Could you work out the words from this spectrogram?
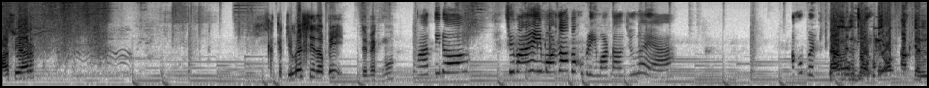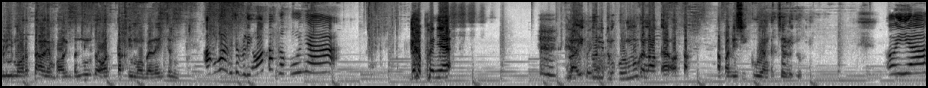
Awas Wiar. Sakit juga sih tapi damage-mu. Mati dong. Si Vananya immortal apa aku beli immortal juga ya? Aku ber Jangan coba beli otak, jangan beli mortal. Yang paling penting tuh otak di Mobile Legend. aku nggak bisa beli otak gak punya. Gak punya. Lah itu di dengkulmu kan ot- eh, otak apa di siku yang kecil itu. Oh iya,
